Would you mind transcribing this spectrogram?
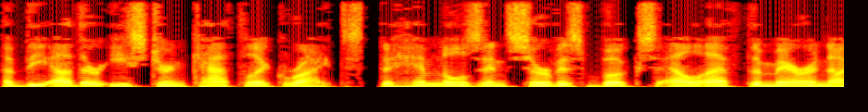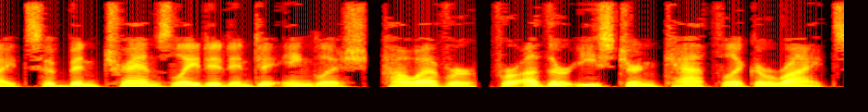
Of the other Eastern Catholic rites, the hymnals and service books LF the Maronites have been translated into English, however, for other Eastern Catholic rites,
